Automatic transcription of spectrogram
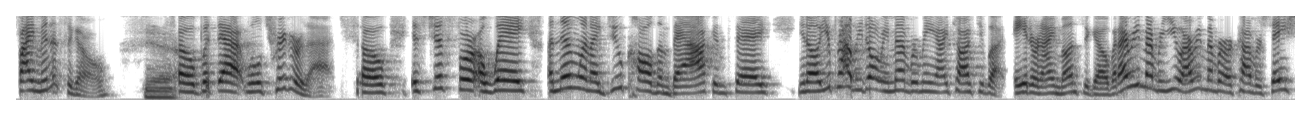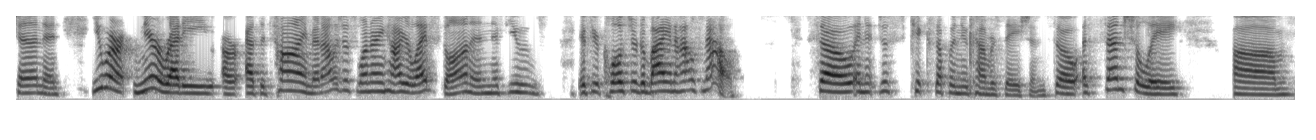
five minutes ago. Yeah. So, but that will trigger that. So it's just for a way. And then when I do call them back and say, you know, you probably don't remember me. I talked to you about eight or nine months ago, but I remember you. I remember our conversation and you weren't near ready or at the time. And I was just wondering how your life's gone and if you've if you're closer to buying a house now. So, and it just kicks up a new conversation. So essentially, um,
